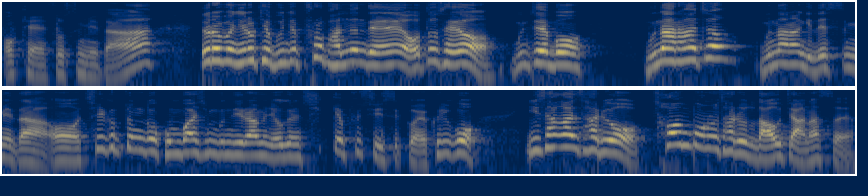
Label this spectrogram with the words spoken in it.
오케이 좋습니다. 여러분 이렇게 문제 풀어봤는데 어떠세요? 문제 뭐 무난하죠? 무난한 게 냈습니다. 어, 7급 정도 공부하신 분들이라면 여기는 쉽게 풀 수 있을 거예요. 그리고 이상한 사료, 처음 보는 사료도 나오지 않았어요.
